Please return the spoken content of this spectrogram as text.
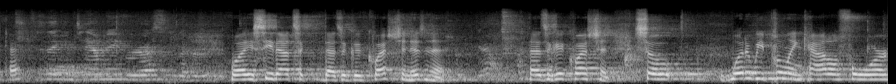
Okay. Do they contaminate the rest of the herd? Well, you see, that's a, that's a good question, isn't it? Yeah. That's a good question. So what are we pulling cattle for?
